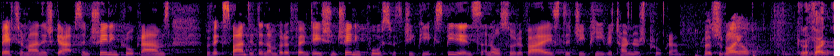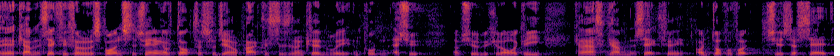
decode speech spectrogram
better manage gaps in training programmes. We've expanded the number of foundation training posts with GP experience and also revised the GP returners programme. Richard Lyle. Can I thank the Cabinet Secretary for a response? The training of doctors for general practice is an incredibly important issue. I'm sure we can all agree. Can I ask the Cabinet Secretary, on top of what she has just said,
